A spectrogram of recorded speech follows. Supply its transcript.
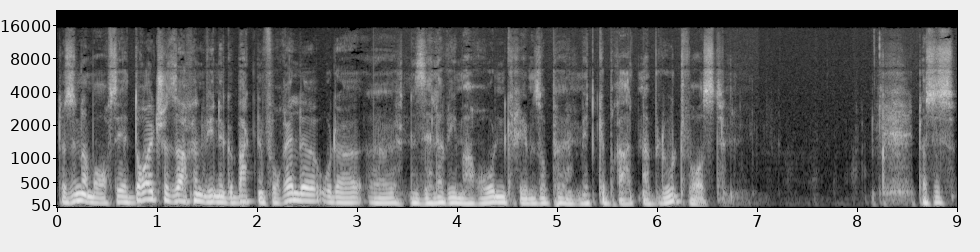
Das sind aber auch sehr deutsche Sachen wie eine gebackene Forelle oder äh, eine Sellerie-Maronencremesuppe mit gebratener Blutwurst. Das ist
